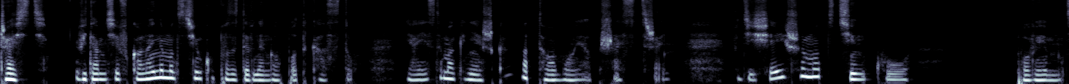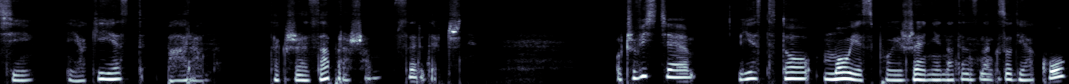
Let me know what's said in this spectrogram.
Cześć, witam Cię w kolejnym odcinku pozytywnego podcastu. Ja jestem Agnieszka, a to moja przestrzeń. W dzisiejszym odcinku powiem Ci, jaki jest baran. Także zapraszam serdecznie. Oczywiście jest to moje spojrzenie na ten znak zodiaku.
